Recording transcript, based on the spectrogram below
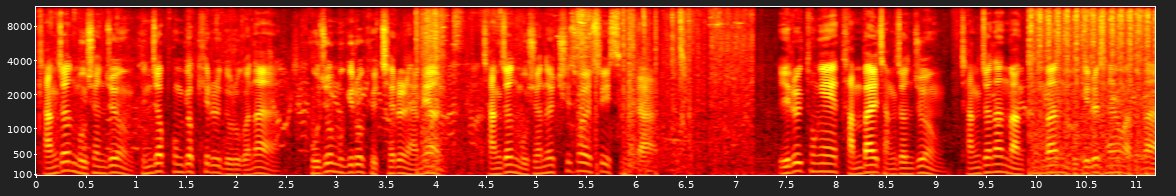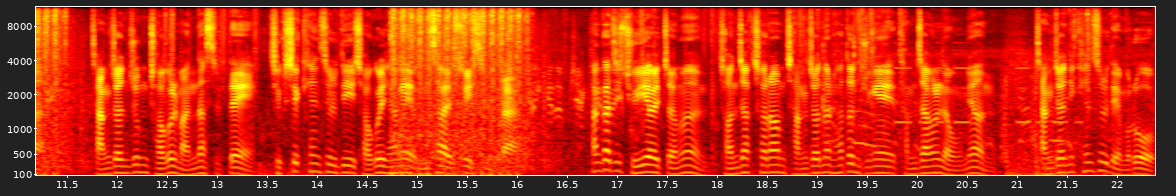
장전 모션 중 근접 공격 키를 누르거나 보조 무기로 교체를 하면 장전 모션을 취소할 수 있습니다. 이를 통해 단발 장전 중 장전한 만큼만 무기를 사용하거나 장전 중 적을 만났을 때 즉시 cancel 뒤 적을 향해 응사할 수 있습니다. 한 가지 주의할 점은 전작처럼 장전을 하던 중에 담장을 넘으면 장전이 cancel되므로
